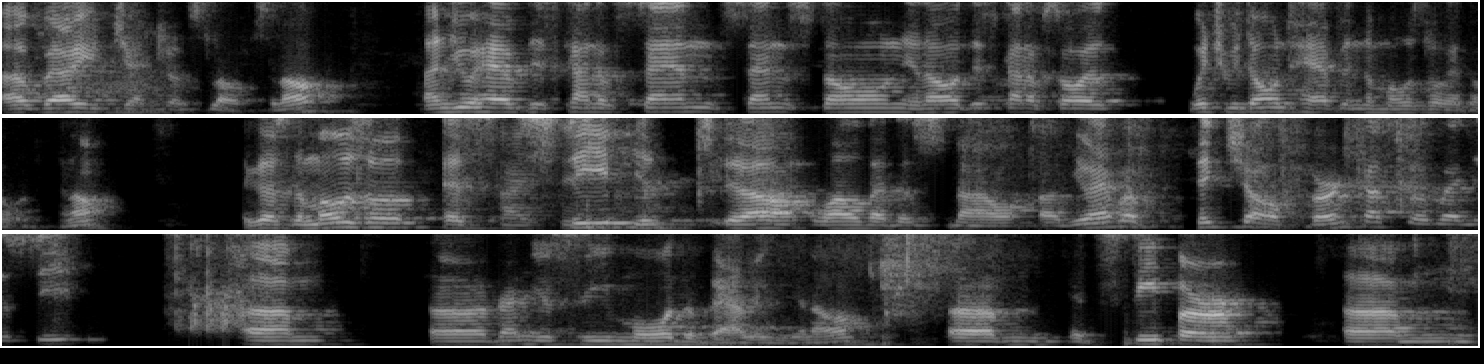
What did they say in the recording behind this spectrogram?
uh, very gentle slopes, you know. And you have this kind of sand, sandstone, you know, this kind of soil, which we don't have in the Mosel at all, you know because the Mosel is steep. You, yeah, well, that is now. Uh, you have a picture of Bernkastel where you see, um, uh, then you see more the valley. You know, um, it's steeper um,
